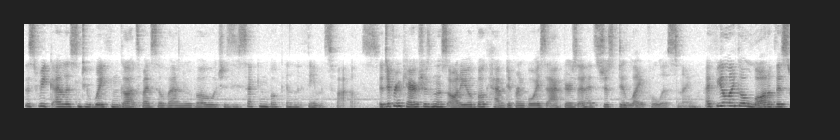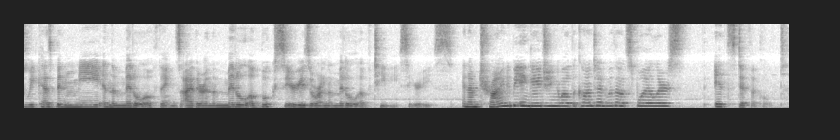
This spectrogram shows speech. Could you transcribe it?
This week I listened to Waking Gods by Sylvain Neuvel, which is the second book in the Themis Files. The different characters in this audiobook have different voice actors, and it's just delightful listening. I feel like a lot of this week has been me in the middle of things, either in the middle of book series or in the middle of TV series. And I'm trying to be engaging about the content without spoilers. It's difficult.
